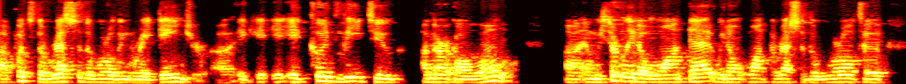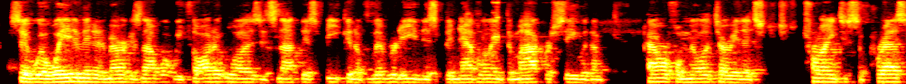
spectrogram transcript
uh, puts the rest of the world in great danger. It, it, it could lead to America alone uh, and we certainly don't want that. We don't want the rest of the world to say, well, wait a minute, America's not what we thought it was. It's not this beacon of liberty, this benevolent democracy with a powerful military that's trying to suppress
